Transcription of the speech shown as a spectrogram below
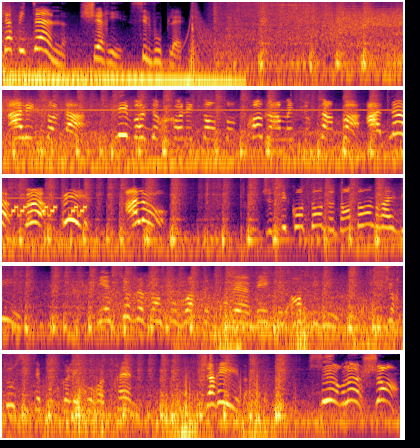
Capitaine, chéri, s'il vous plaît. Allez, soldats, les vols de reconnaissance sont programmés sur Tampa à 9 heures pile. Allô? Suis content de t'entendre, Ivy. Bien sûr, je pense pouvoir te trouver un véhicule amphibie. Surtout si c'est pour que les cours reprennent. J'arrive Sur le champ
